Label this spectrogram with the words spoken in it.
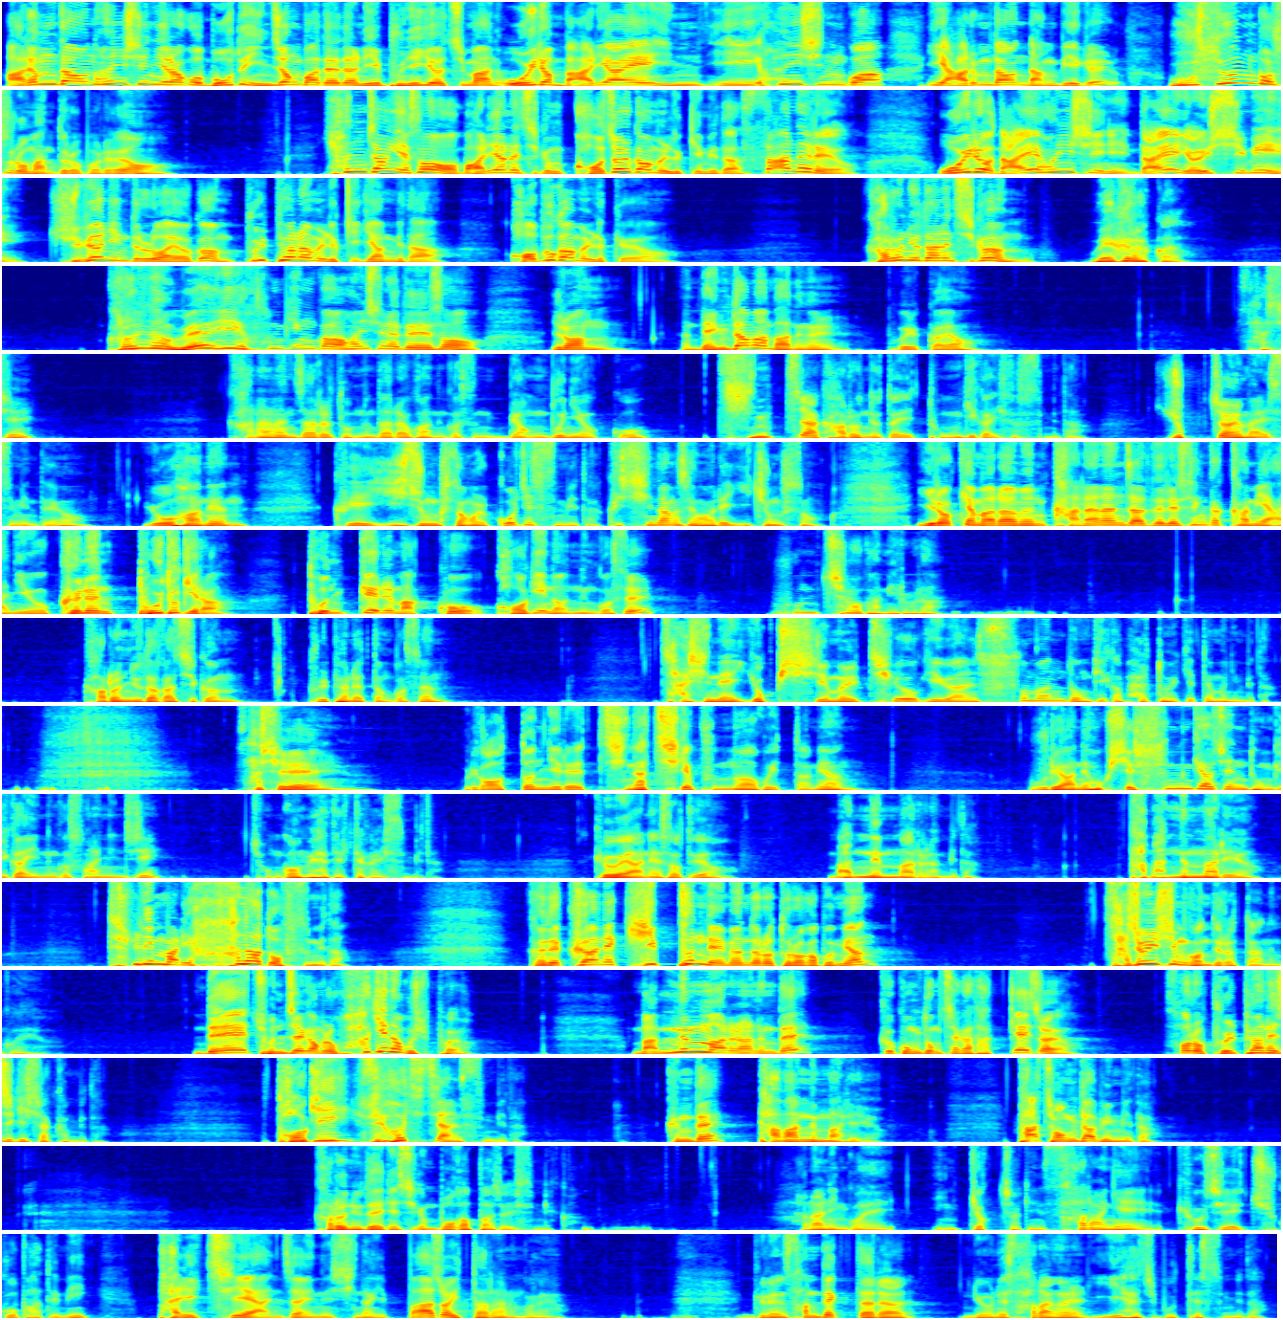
아름다운 헌신이라고 모두 인정받아야 되는 이 분위기였지만 오히려 마리아의 이 헌신과 이 아름다운 낭비를 우스운 것으로 만들어 버려요. 현장에서 마리아는 지금 거절감을 느낍니다. 싸늘해요. 오히려 나의 헌신이, 나의 열심이 주변인들로 하여금 불편함을 느끼게 합니다. 거부감을 느껴요. 가론 유다는 지금 왜 그럴까요? 가론 유다는 왜 이 섬김과 헌신에 대해서 이런 냉담한 반응을 보일까요? 사실 가난한 자를 돕는다라고 하는 것은 명분이었고 진짜 가론 유다의 동기가 있었습니다. 6절 말씀인데요. 요한은 그의 이중성을 꼬집습니다. 그 신앙생활의 이중성. 이렇게 말하면 가난한 자들의 생각함이 아니요. 그는 도둑이라 돈꾀를 막고 거기 넣는 것을 훔쳐가미로라. 가론 유다가 지금 불편했던 것은 자신의 욕심을 채우기 위한 숨은 동기가 발동했기 때문입니다. 사실 우리가 어떤 일에 지나치게 분노하고 있다면 우리 안에 혹시 숨겨진 동기가 있는 것은 아닌지 점검해야 될 때가 있습니다. 교회 안에서도요, 맞는 말을 합니다. 다 맞는 말이에요. 틀린 말이 하나도 없습니다. 그런데 그 안에 깊은 내면으로 들어가 보면 자존심 건드렸다는 거예요. 내 존재감을 확인하고 싶어요. 맞는 말을 하는데 그 공동체가 다 깨져요. 서로 불편해지기 시작합니다. 덕이 세워지지 않습니다. 근데 다 맞는 말이에요. 다 정답입니다. 가론 유다에게 지금 뭐가 빠져 있습니까? 하나님과의 인격적인 사랑의 교제의 주고받음이 발치에 앉아 있는 신앙이 빠져 있다라는 거예요. 그는 300달러의 사랑을 이해하지 못했습니다.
